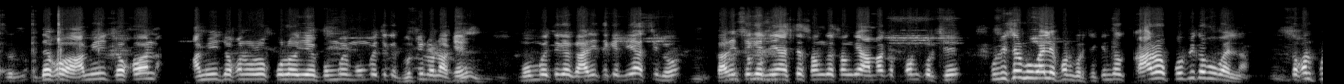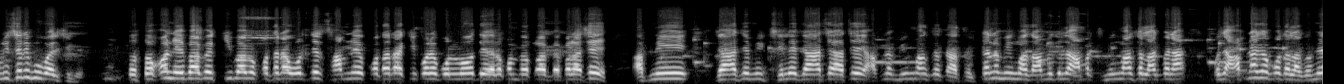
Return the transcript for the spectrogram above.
জন্য? দেখো আমি যখন আমি যখন ওরা কোলো ইয়ে মুম্বাই মুম্বাই থেকে ধুছিল নাকে মুম্বাই থেকে গাড়ি থেকে নিয়ে আসছিল গাড়ি থেকে নিয়ে আসতে সঙ্গে সঙ্গে আমাকে ফোন করছে পুলিশের মোবাইলে ফোন করছে কিন্তু কারও পাবলিকের মোবাইল না। তখন পুলিশেরই মোবাইল ছিল। তো তখন এভাবে কীভাবে কথাটা বলছে সামনে কথাটা কি করে বলল যে এরকম ব্যাপার ব্যাপার আছে? আপনি যা আছে ছেলে যা আছে আছে আপনার মিং মাংস আসুন কেন মিং মাংস? আমি গেলে আমার মিং মাংস লাগবে না। বলছে আপনাকে কথা লাগবে? আমি,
